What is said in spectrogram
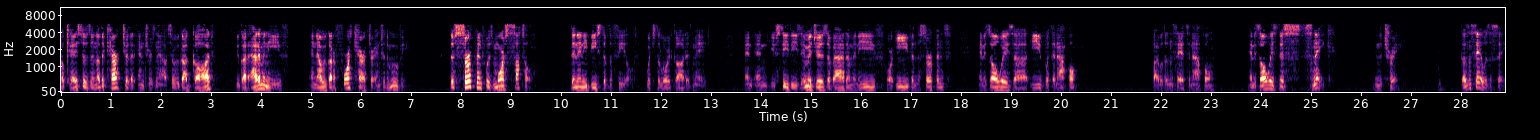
okay, so there's another character that enters now. So we've got God, we've got Adam and Eve, and now we've got a fourth character enter the movie. The serpent was more subtle than any beast of the field, which the Lord God had made. And, and you see these images of Adam and Eve, or Eve and the serpent, and it's always uh, Eve with an apple. Bible doesn't say it's an apple. And it's always this snake in the tree. Doesn't say it was a snake.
